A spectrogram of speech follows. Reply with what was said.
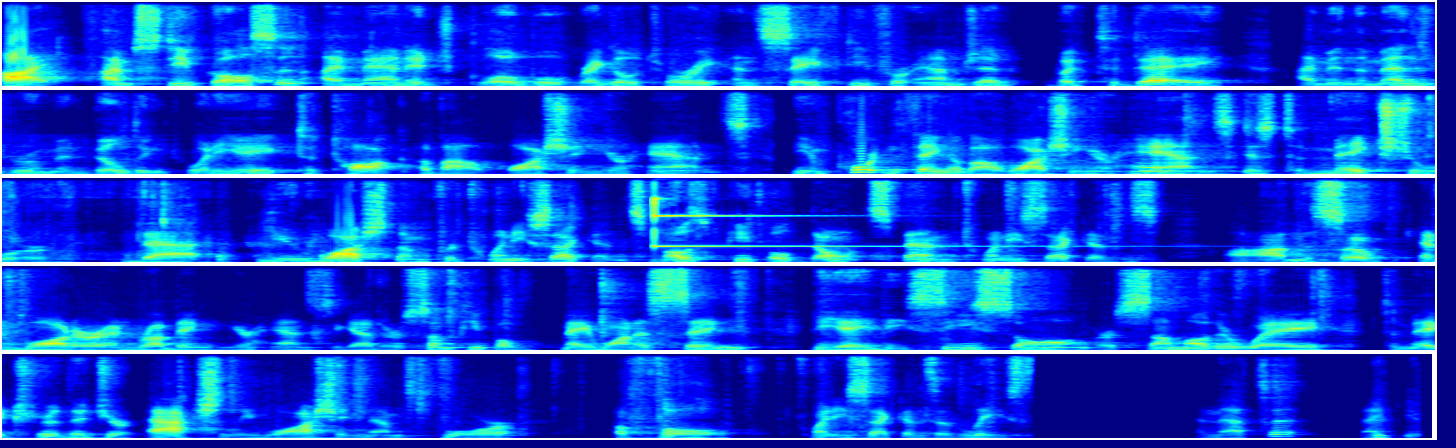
Hi, I'm Steve Galson. I manage global regulatory and safety for Amgen, but today I'm in the men's room in Building 28 to talk about washing your hands. The important thing about washing your hands is to make sure that you wash them for 20 seconds. Most people don't spend 20 seconds on the soap and water and rubbing your hands together. Some people may want to sing the ABC song or some other way to make sure that you're actually washing them for a full 20 seconds at least. And that's it. Thank you.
